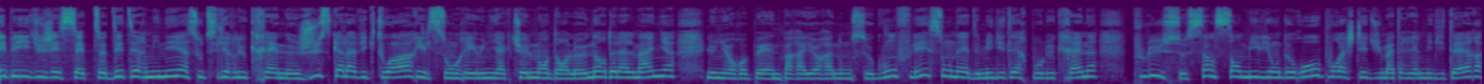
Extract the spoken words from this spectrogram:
Les pays du G7 déterminés à soutenir l'Ukraine jusqu'à la victoire, ils sont réunis actuellement dans le nord de l'Allemagne. L'Union européenne par ailleurs annonce gonfler son aide militaire pour l'Ukraine, plus 500 millions d'euros pour acheter du matériel militaire,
